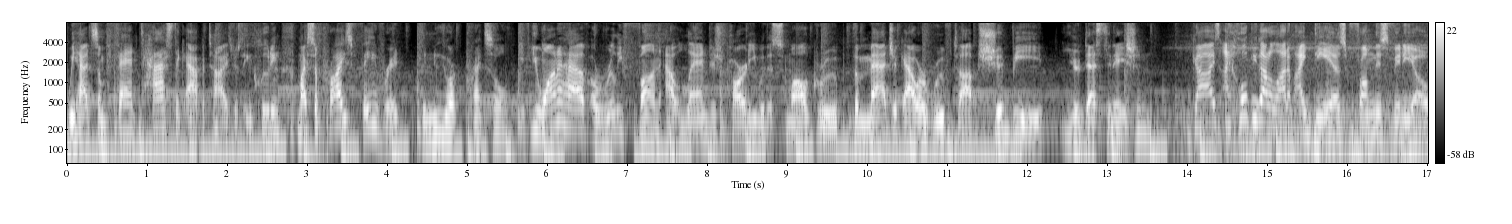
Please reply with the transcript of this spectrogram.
We had some fantastic appetizers, including my surprise favorite, the New York pretzel. If you want to have a really fun, outlandish party with a small group, the Magic Hour rooftop should be your destination. Guys, I hope you got a lot of ideas from this video.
